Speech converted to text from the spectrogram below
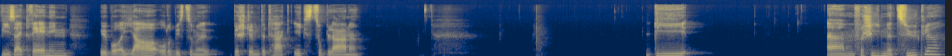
wie sein Training über ein Jahr oder bis zu einem bestimmten Tag X zu planen. Die ähm, verschiedenen Zyklen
